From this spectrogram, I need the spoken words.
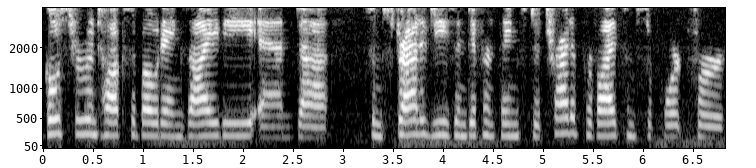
goes through and talks about anxiety and uh, some strategies and different things to try to provide some support for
